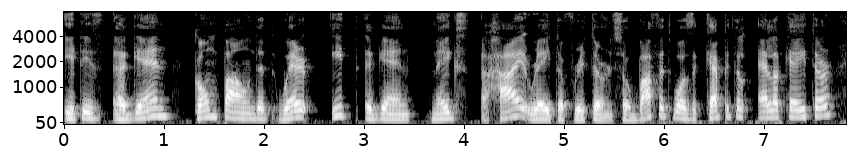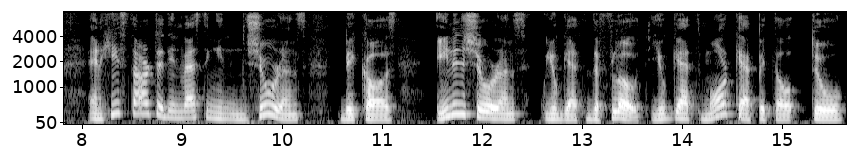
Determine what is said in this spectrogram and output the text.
it is again compounded, where it again makes a high rate of return. So Buffett was a capital allocator and he started investing in insurance because in insurance you get the float, you get more capital to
